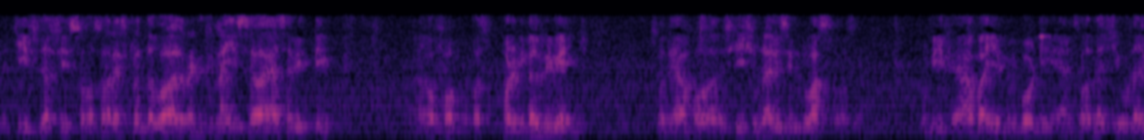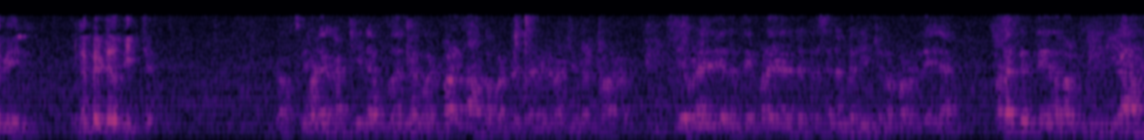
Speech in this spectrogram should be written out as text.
The Chief Justice also, rest of the world recognized her as a victim uh, of a political revenge. So therefore, she should have listened to us also, to be fair by everybody, and so that she would have been in a better picture. உங்களுடைய கட்சியில முதன்மை வேட்பாளர் தாக்கப்பட்டிருக்கிறார் கட்சி வேட்பாளர் இதை விட இது இந்த பழைய பிரச்சனை பற்றியும் சொல்லப்படுற நிலையில வடக்கு தேர்தல் ஒரு நீதியாக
